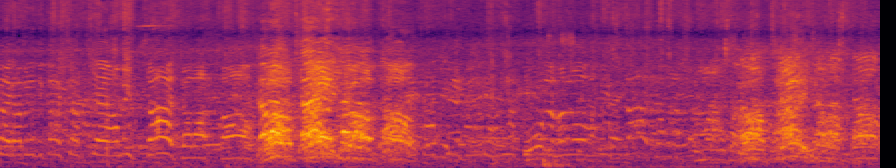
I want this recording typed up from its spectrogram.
Kaybedildi karşılaştığı Hamit Sağ cevap sağ. Cevap sağ cevap sağ. Cevap sağ cevap sağ.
